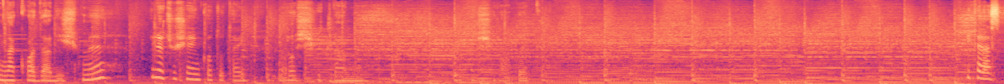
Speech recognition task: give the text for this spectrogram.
nakładaliśmy i leciusieńko tutaj rozświetlamy środek. I teraz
